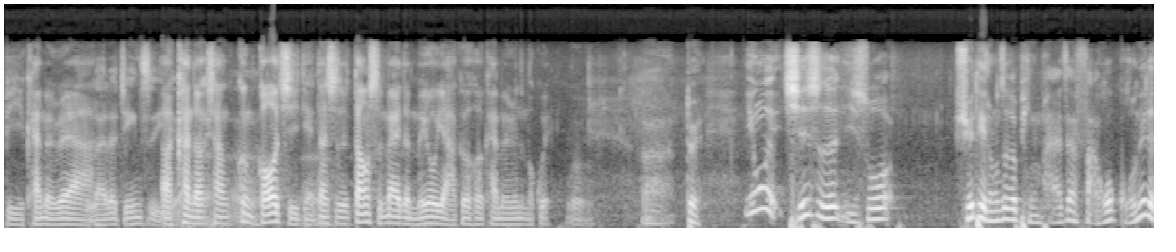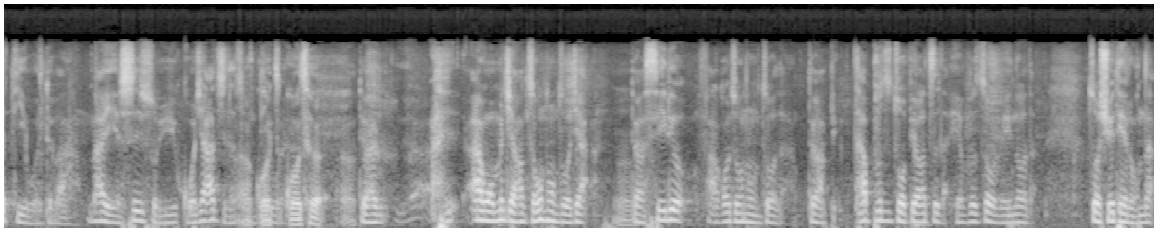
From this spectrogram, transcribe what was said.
比凯美瑞啊来的精致一点啊，看到像更高级一点，但是当时卖的没有雅阁和凯美瑞那么贵。嗯啊、对，因为其实你说雪铁龙这个品牌在法国国内的地位，对吧？那也是属于国家级的这种地位，国策，嗯对吧？按我们讲总统座驾，对吧？C 六法国总统做的，对吧？他不是做标致的，也不是做雷诺的，做雪铁龙的。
